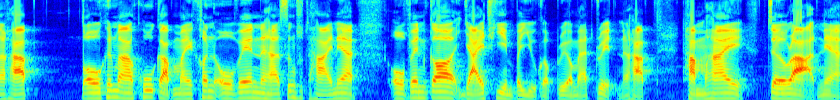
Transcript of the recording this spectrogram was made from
นะครับ โตขึ้นมาคู่กับไมเคิลโอเว่นนะฮะซึ่งสุดท้ายเนี่ยโอเว่นก็ย้ายทีมไปอยู่กับเรอัลมาดริดนะครับทำให้เจอราร์ดเนี่ย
